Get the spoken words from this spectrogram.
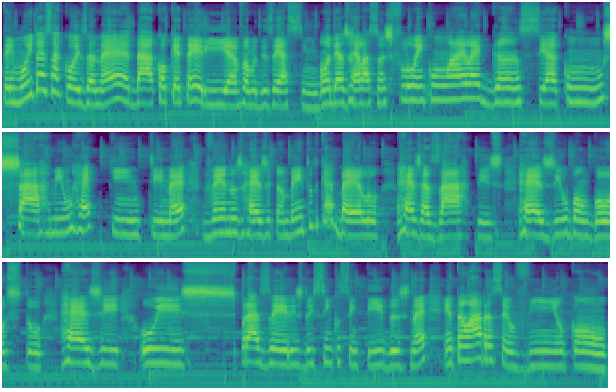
tem muito essa coisa, né, da coqueteria, vamos dizer assim, onde as relações fluem com uma elegância, com um charme, um requinte, né? Vênus rege também tudo que é belo, rege as artes, rege o bom gosto, rege os prazeres dos cinco sentidos, né? Então abra seu vinho com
